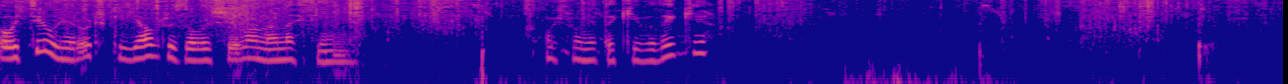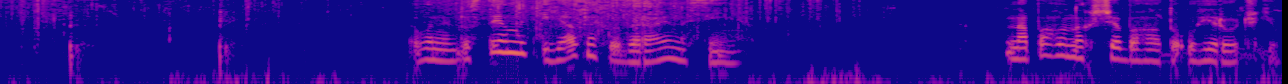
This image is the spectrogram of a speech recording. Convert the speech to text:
А оці огірочки я вже залишила на насіння. Ось вони такі великі. Вони достигнуть і я з них вибираю насіння. На пагонах ще багато огірочків.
